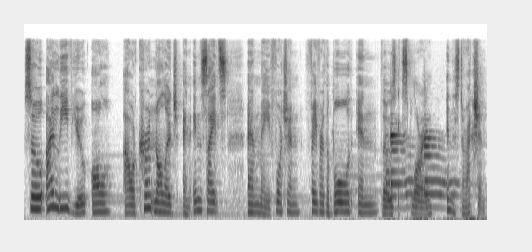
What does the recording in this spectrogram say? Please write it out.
so I leave you all our current knowledge and insights, and may fortune favor the bold in those exploring in this direction.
